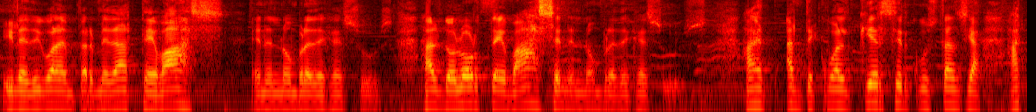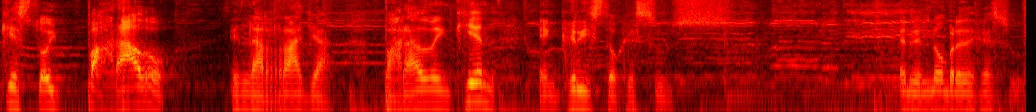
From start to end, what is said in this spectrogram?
y le digo a la enfermedad, te vas en el nombre de Jesús. Al dolor te vas en el nombre de Jesús. Ante cualquier circunstancia, aquí estoy parado en la raya. ¿Parado en quién? En Cristo Jesús. En el nombre de Jesús.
